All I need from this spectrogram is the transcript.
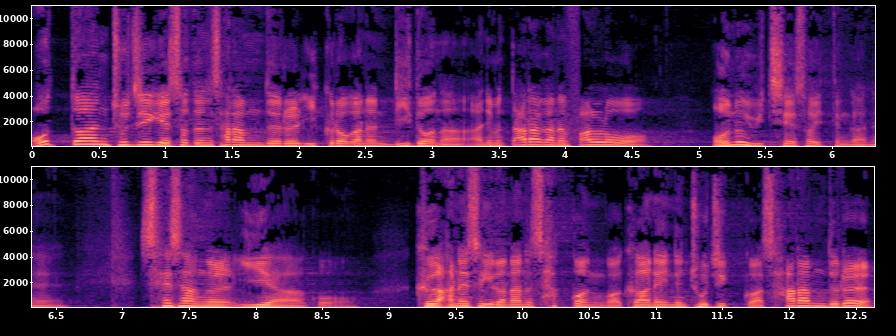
어떠한 조직에서든 사람들을 이끌어가는 리더나 아니면 따라가는 팔로워 어느 위치에 서 있든 간에 세상을 이해하고 그 안에서 일어나는 사건과 그 안에 있는 조직과 사람들을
